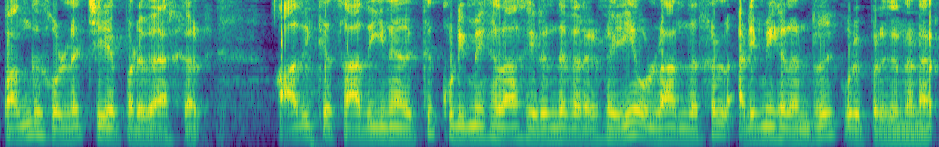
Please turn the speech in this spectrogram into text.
பங்கு கொள்ளச் செய்யப்படுவார்கள். ஆதிக்க சாதியினருக்கு குடிமைகளாக இருந்தவர்களையே உள்ளாந்தர்கள் அடிமைகள் என்று குறிப்பிடுகின்றனர்.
